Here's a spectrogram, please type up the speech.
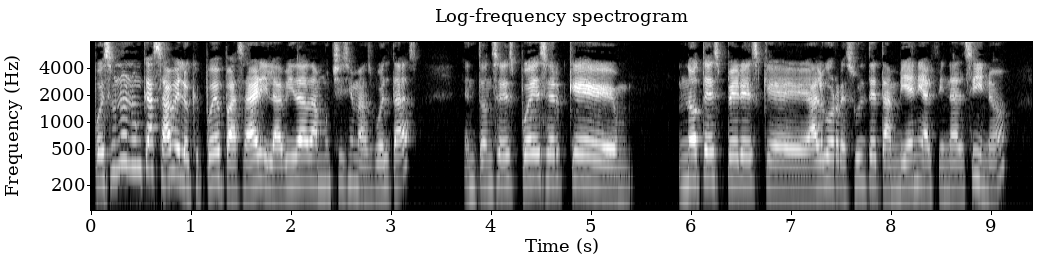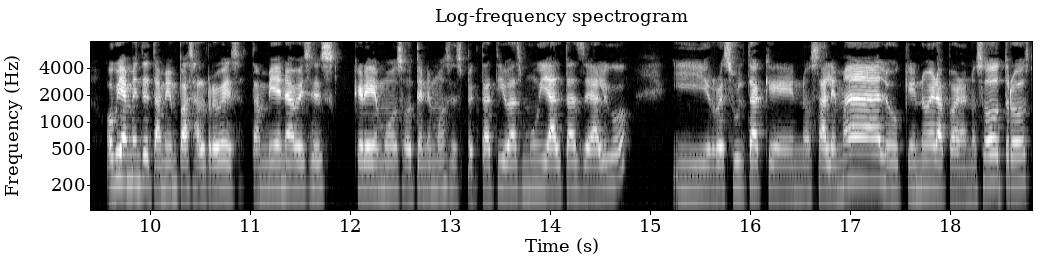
pues uno nunca sabe lo que puede pasar y la vida da muchísimas vueltas. Entonces puede ser que no te esperes que algo resulte tan bien y al final sí, ¿no? Obviamente también pasa al revés, también a veces creemos o tenemos expectativas muy altas de algo y resulta que nos sale mal o que no era para nosotros,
